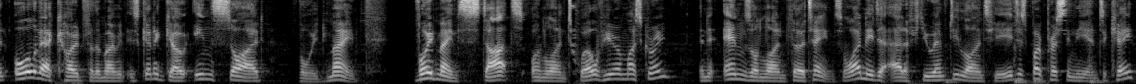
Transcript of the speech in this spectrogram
And all of our code for the moment is going to go inside void main. Void main starts on line 12 here on my screen and it ends on line 13. So I need to add a few empty lines here just by pressing the enter key.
